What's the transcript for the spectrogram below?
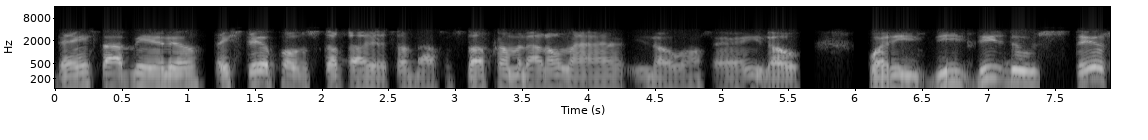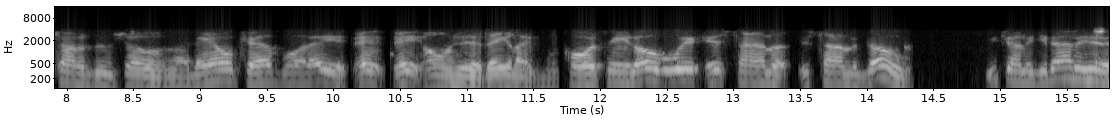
They ain't stopped being them. They still posting stuff out here, something about some stuff coming out online. You know what I'm saying? You know, what these these these dudes still trying to do shows. Like they don't care, boy. They they they on here. They like when quarantine over with, it's time to it's time to go. You trying to get out of here?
